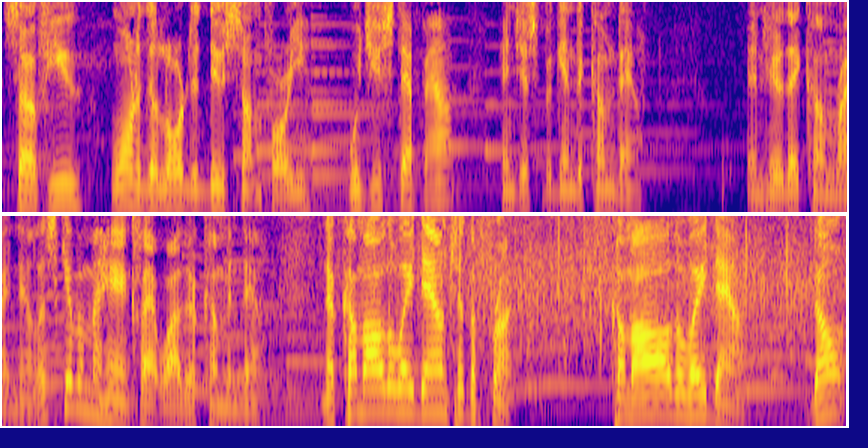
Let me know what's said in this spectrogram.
So if you wanted the Lord to do something for you, would you step out and just begin to come down? And here they come right now. Let's give them a hand clap while they're coming down. Now come all the way down to the front. Come all the way down. Don't,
